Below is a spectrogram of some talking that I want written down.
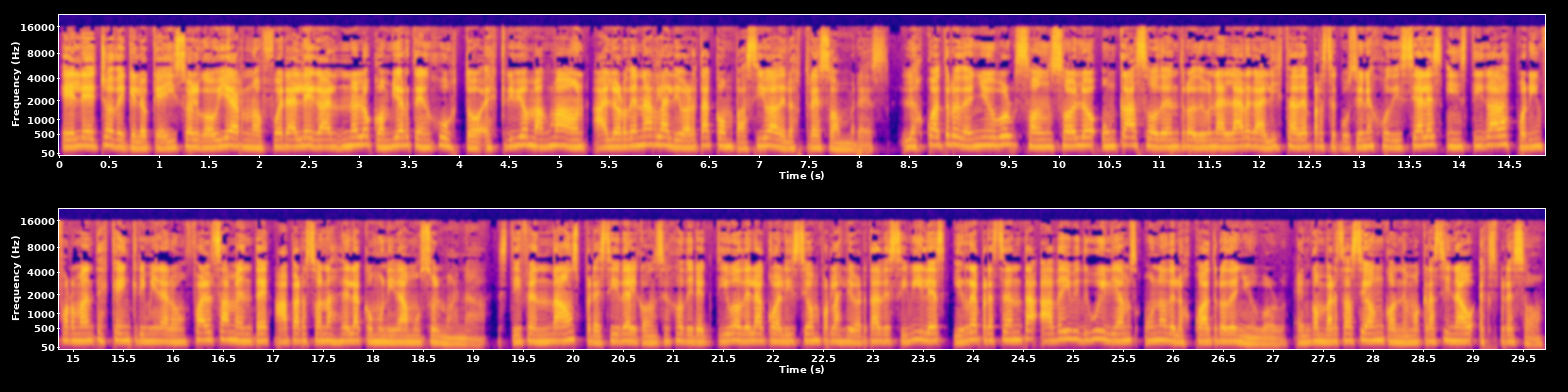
El hecho de que lo que hizo el gobierno fuera legal no lo convierte en justo, escribió McMahon al ordenar la libertad compasiva de los tres hombres. Los cuatro de Newburgh son solo un caso dentro de una larga lista de persecuciones judiciales instigadas por informantes que incriminaron falsamente a personas de la comunidad musulmana. Stephen Downs preside el Consejo Directivo de la Coalición por las Libertades Civiles y representa a David Williams, uno de los cuatro de Newburgh. En conversación con Democracy Now! expresó.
